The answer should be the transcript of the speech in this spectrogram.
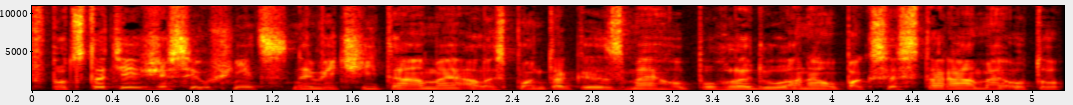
V podstatě, že si už nic nevyčítáme, alespoň tak z mého pohledu a naopak se staráme o to,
